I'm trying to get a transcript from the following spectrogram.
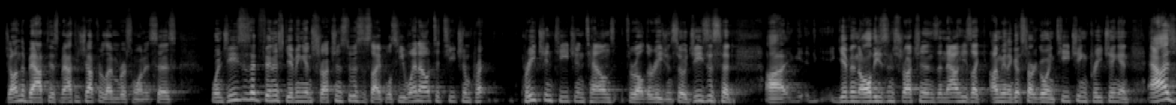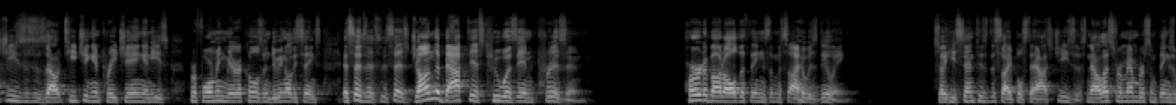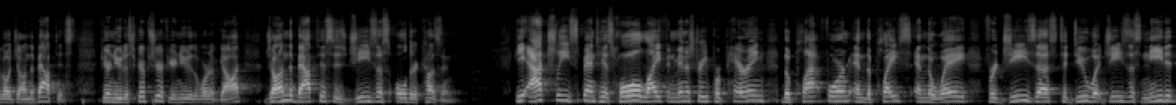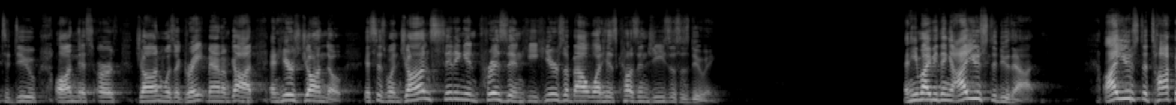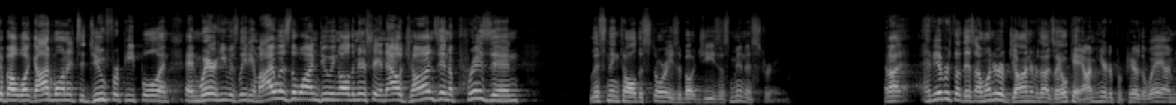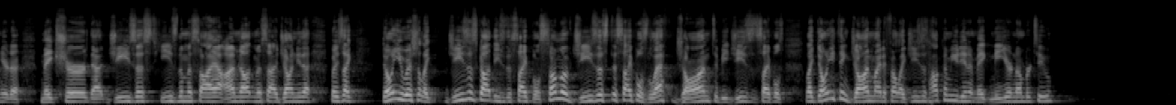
John the Baptist, Matthew chapter 11, verse 1, it says, When Jesus had finished giving instructions to his disciples, he went out to teach and pre- preach and teach in towns throughout the region. So Jesus had uh, given all these instructions, and now he's like, I'm going to start going teaching, preaching. And as Jesus is out teaching and preaching, and he's performing miracles and doing all these things, it says this it says, John the Baptist, who was in prison, heard about all the things the Messiah was doing. So he sent his disciples to ask Jesus. Now let's remember some things about John the Baptist. If you're new to Scripture, if you're new to the Word of God, John the Baptist is Jesus' older cousin. He actually spent his whole life in ministry preparing the platform and the place and the way for Jesus to do what Jesus needed to do on this earth. John was a great man of God. And here's John, though. It says, when John's sitting in prison, he hears about what his cousin Jesus is doing. And he might be thinking, I used to do that. I used to talk about what God wanted to do for people and, and where he was leading them. I was the one doing all the ministry, and now John's in a prison listening to all the stories about Jesus ministering. And I have you ever thought this? I wonder if John ever thought, it's like, okay, I'm here to prepare the way. I'm here to make sure that Jesus, he's the Messiah. I'm not the Messiah. John knew that. But he's like, don't you wish that like Jesus got these disciples? Some of Jesus' disciples left John to be Jesus' disciples. Like, don't you think John might have felt like, Jesus, how come you didn't make me your number two?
